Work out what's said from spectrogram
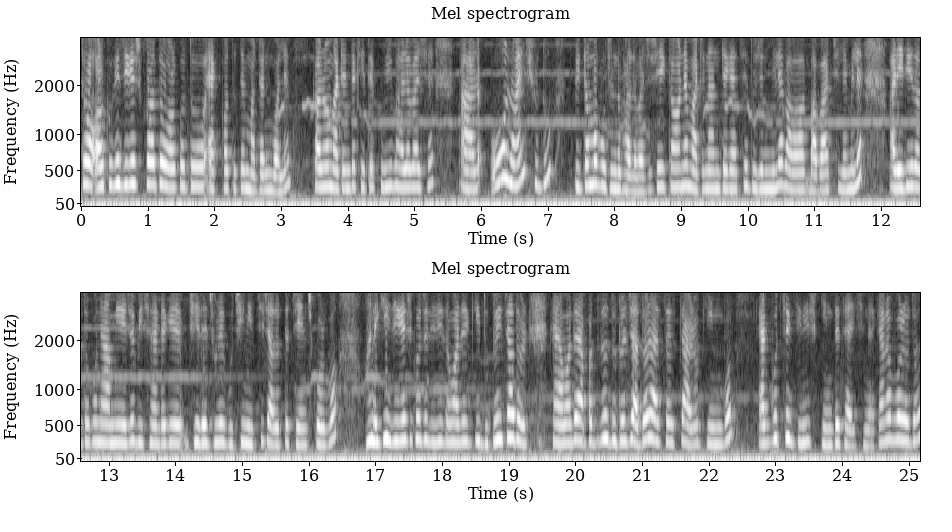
তো অর্ককে জিজ্ঞেস করা, তো অর্ক তো এক কথাতে মাটন বলে, কারণ ও মাটনটা খেতে খুবই ভালোবাসে। আর ও নয়, শুধু প্রীতমও প্রচণ্ড ভালোবাসে। সেই কারণে মাটন আনতে গেছে দুজন মিলে, বাবা বাবা আর ছেলে মিলে। আর এদিকে ততক্ষণে আমি এই যে বিছানাটাকে ঝেড়ে ঝুড়ে গুছিয়ে নিচ্ছি, চাদরটা চেঞ্জ করব। অনেকেই জিজ্ঞেস করছে, দিদি, তোমাদের কি দুটোই চাদর? হ্যাঁ আমাদের আপাতত দুটোই চাদর, আস্তে আস্তে আরও কিনবো। একগুচ্ছে জিনিস কিনতে চাইছি না। কেন বলো তো?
